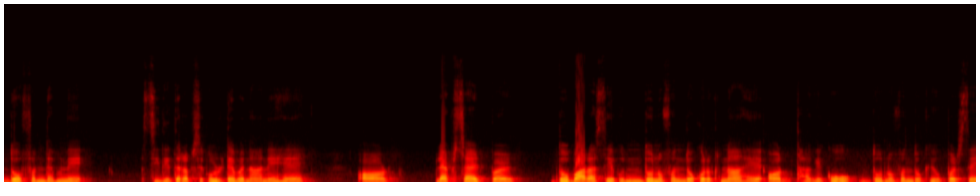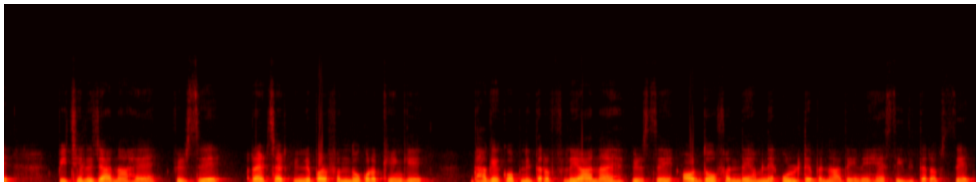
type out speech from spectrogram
दो फंदे हमने सीधी तरफ़ से उल्टे बनाने हैं और लेफ़्ट साइड पर दोबारा से उन दोनों फंदों को रखना है और धागे को दोनों फंदों के ऊपर से पीछे ले जाना है। फिर से राइट साइड के पर फंदों को रखेंगे। धागे को अपनी तरफ़ ले आना है फिर से और दो फंदे हमने उल्टे बना देने हैं, सीधी तरफ़ से।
